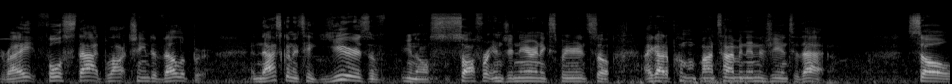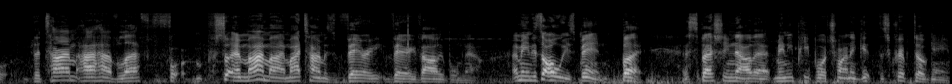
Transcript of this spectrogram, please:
right? Full stack blockchain developer. And that's going to take years of, you know, software engineering experience. So I got to put my time and energy into that. So the time I have left for, so in my mind, my time is very, very valuable now. I mean, it's always been, but especially now that many people are trying to get this crypto game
